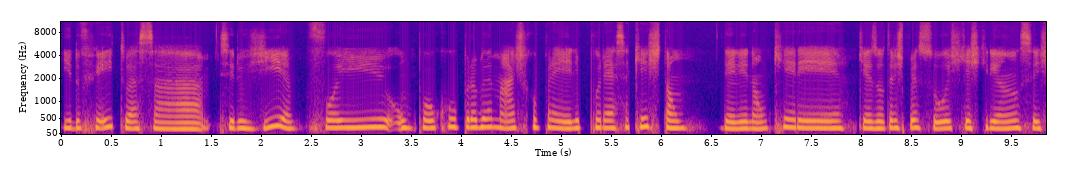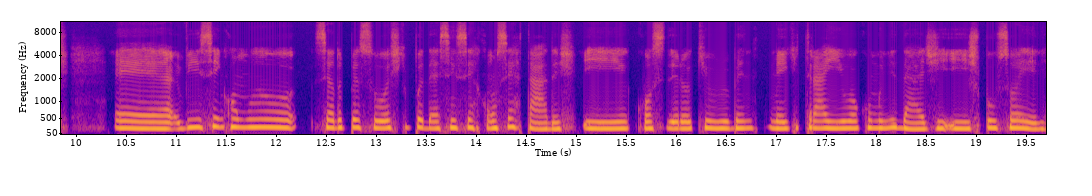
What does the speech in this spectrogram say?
ido feito essa cirurgia foi um pouco problemático para ele por essa questão dele não querer que as outras pessoas, que as crianças é, vissem como sendo pessoas que pudessem ser consertadas e considerou que o Ruben meio que traiu a comunidade e expulsou ele.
